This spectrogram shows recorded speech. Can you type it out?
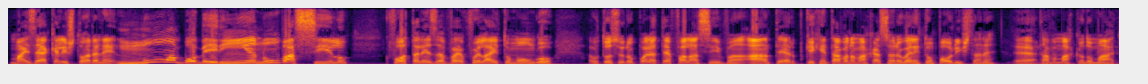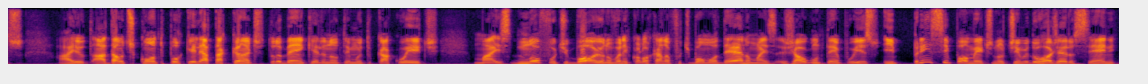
Mas é aquela história, né? Numa bobeirinha, num vacilo, Fortaleza vai, foi lá e tomou um gol. O torcedor pode até falar assim, Van, ah, Antero, porque quem estava na marcação era o Wellington Paulista, né? É. Tava marcando o Matos. É. Aí, ah, dá um desconto porque ele é atacante. Tudo bem que ele não tem muito cacuete. Mas no futebol, eu não vou nem colocar no futebol moderno, mas já há algum tempo isso, e principalmente no time do Rogério Ceni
